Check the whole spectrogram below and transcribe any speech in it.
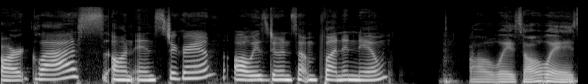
art glass on Instagram. Always doing something fun and new. Always, always.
